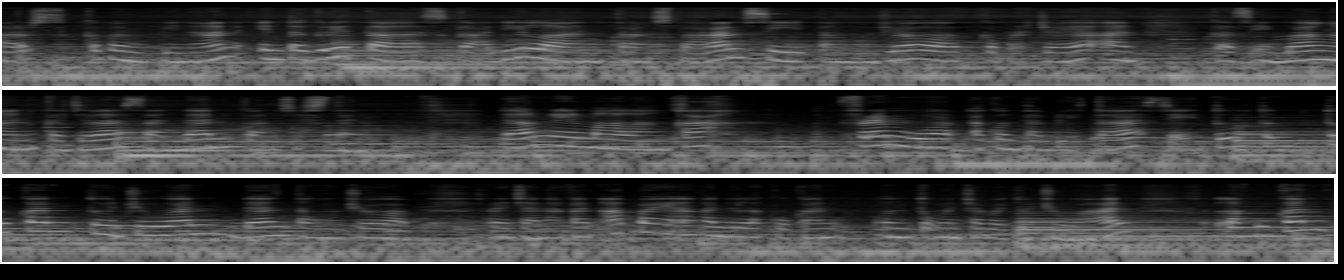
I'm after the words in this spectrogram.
harus kepemimpinan, integritas, keadilan, transparansi, tanggung jawab, kepercayaan, keseimbangan, kejelasan, dan konsisten. Dalam lima langkah framework akuntabilitas yaitu tentukan tujuan dan tanggung jawab. Rencanakan apa yang akan dilakukan untuk mencapai tujuan, lakukan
